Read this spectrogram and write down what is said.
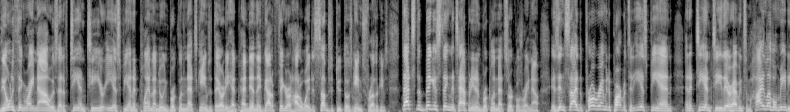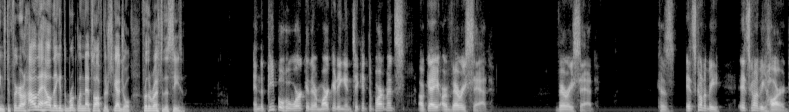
The only thing right now is that if TNT or ESPN had planned on doing Brooklyn Nets games that they already had penned in, they've got to figure out how to way to substitute those games for other games. That's the biggest thing that's happening in Brooklyn Net circles right now. Is inside the programming departments at ESPN and at TNT, they're having some high level meetings to figure out how the hell they get the Brooklyn Nets off their schedule for the rest of the season. And the people who work in their marketing and ticket departments, okay, are very sad. Very sad. Because it's going to be it's going to be hard.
